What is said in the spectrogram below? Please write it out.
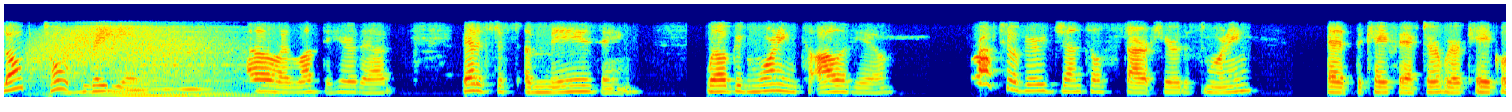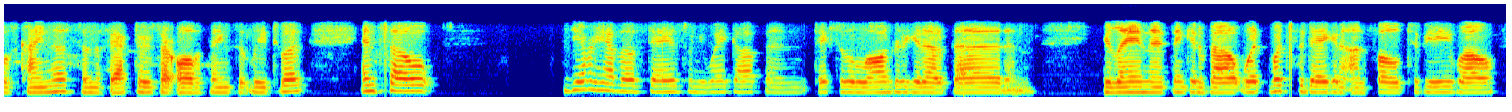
Blog Talk Radio. Oh, I love to hear that. That is just amazing. Well, good morning to all of you. We're off to a very gentle start here this morning at the K Factor, where K equals kindness and the factors are all the things that lead to it. And so, do you ever have those days when you wake up and it takes a little longer to get out of bed and you're laying there thinking about what what's the day going to unfold to be? Well,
